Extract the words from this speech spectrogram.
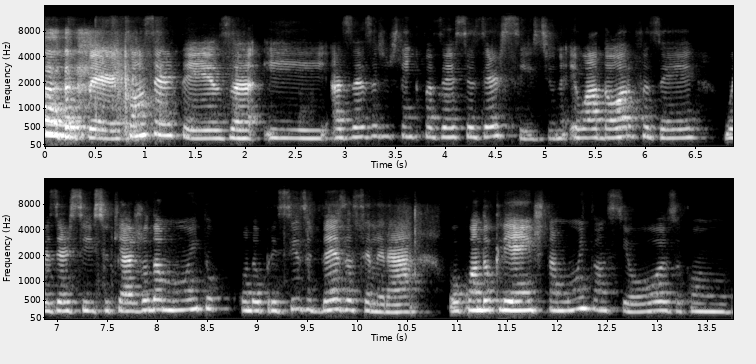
Super, com certeza. E às vezes a gente tem que fazer esse exercício, né? Eu adoro fazer o exercício que ajuda muito quando eu preciso desacelerar ou quando o cliente está muito ansioso com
